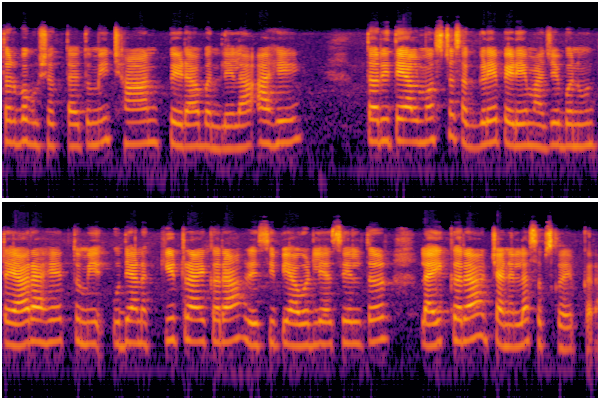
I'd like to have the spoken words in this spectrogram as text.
तर बघू शकताय तुम्ही छान पेढा बनलेला आहे. तर इथे ऑलमोस्ट सगळे पेढे माझे बनवून तयार आहेत. तुम्ही उद्या नक्की ट्राय करा. रेसिपी आवडली असेल तर लाईक करा. चॅनलला सबस्क्राईब करा.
